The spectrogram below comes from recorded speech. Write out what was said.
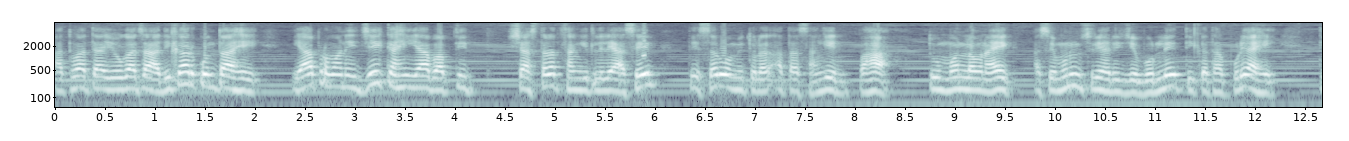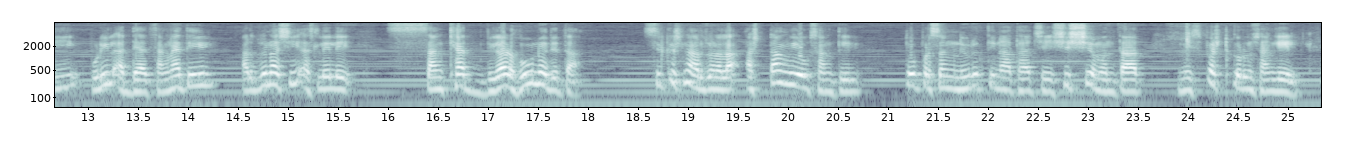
अथवा त्या योगाचा अधिकार कोणता आहे? याप्रमाणे जे काही या बाबतीत शास्त्रात सांगितलेले असेल ते सर्व मी तुला आता सांगेन. पहा तू मन लावून ऐक असे म्हणून श्रीहरी जे बोलले ती कथा पुढे आहे. ती पुढील अध्यायात सांगण्यात येईल. अर्जुनाशी असलेले सांख्यात बिघाड होऊ न देता श्रीकृष्ण अर्जुनाला अष्टांग योग सांगतील. तो प्रसंग निवृत्तीनाथाचे शिष्य म्हणतात. मी स्पष्ट करून सांगेल.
